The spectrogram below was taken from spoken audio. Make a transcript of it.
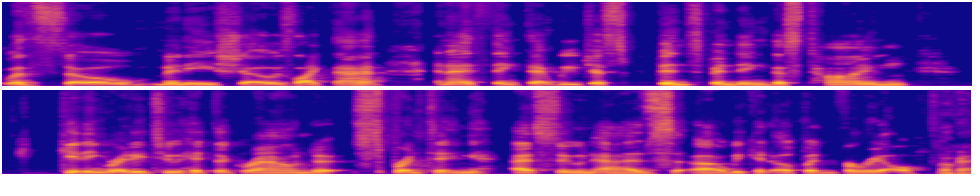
with so many shows like that. And i think that we've just been spending this time getting ready to hit the ground sprinting as soon as uh, we can open for real. Okay.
